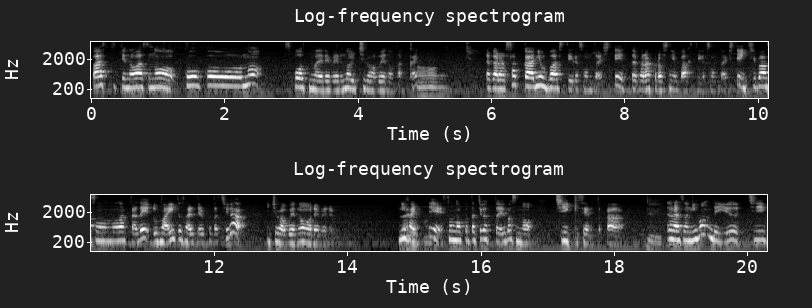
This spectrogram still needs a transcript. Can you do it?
varsity っていうのはその高校のスポーツのレベルの一番上の段階。だからサッカーにも varsity が存在して例えばラクロスにも varsity が存在して一番その中でうまいとされてる子たちが一番上のレベルに入ってその子たちが例えばその地域戦とかうん。だからその日本でいう地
